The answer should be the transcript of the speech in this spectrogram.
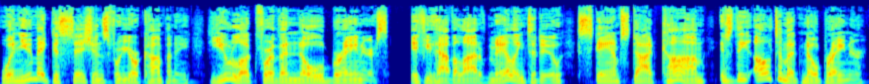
When you make decisions for your company, you look for the no-brainers. If you have a lot of mailing to do, stamps.com is the ultimate no-brainer.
